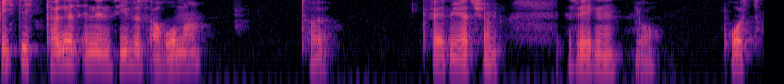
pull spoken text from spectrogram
richtig tolles, intensives Aroma. Toll. Gefällt mir jetzt schon. Deswegen, ja, Prost.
